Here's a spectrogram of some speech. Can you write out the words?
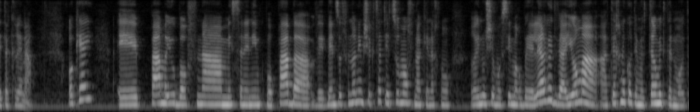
את הקרינה, אוקיי? אה, פעם היו באופנה מסננים כמו פאבה ובנזופנונים שקצת יצאו מהאופנה כי אנחנו ראינו שהם עושים הרבה אלרגיות והיום הטכניקות הן יותר מתקדמות,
